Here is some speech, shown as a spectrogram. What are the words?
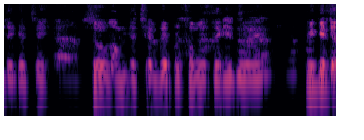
দেখেছি আমাদের ছেলেদের পারফরমেন্স দেখেছি ক্রিকেটে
